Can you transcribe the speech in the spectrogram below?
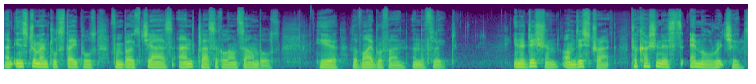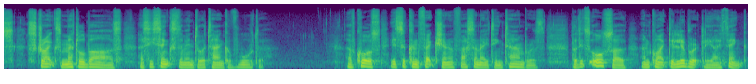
and instrumental staples from both jazz and classical ensembles, here the vibraphone and the flute. In addition, on this track, percussionist Emil Richards strikes metal bars as he sinks them into a tank of water. Of course, it's a confection of fascinating timbres, but it's also, and quite deliberately, I think,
